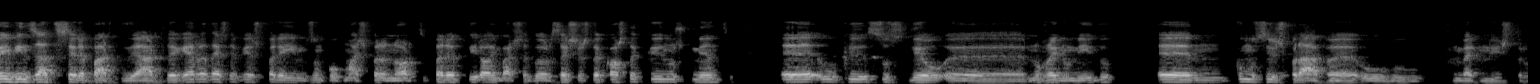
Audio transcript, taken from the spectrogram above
Bem-vindos à terceira parte de Arte da Guerra, desta vez para irmos um pouco mais para norte, para pedir ao embaixador Seixas da Costa que nos comente uh, o que sucedeu uh, no Reino Unido como se esperava, o, primeiro-ministro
